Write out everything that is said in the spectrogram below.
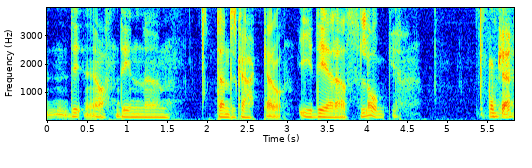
di- ja, din, eh, den du ska hacka då, i deras logg. Okej.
